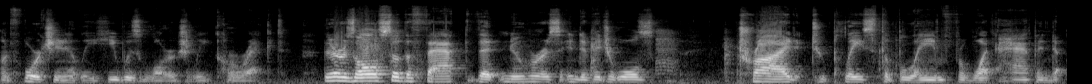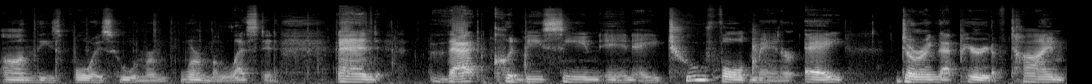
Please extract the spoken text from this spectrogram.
unfortunately, he was largely correct. There is also the fact that numerous individuals tried to place the blame for what happened on these boys who were, were molested, and that could be seen in a twofold manner. A, during that period of time,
